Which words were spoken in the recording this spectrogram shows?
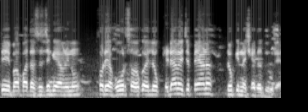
ਤੇ ਬਾਬਾ ਦਸਤ ਸਿੰਘ ਗਿਆਨੀ ਨੂੰ ਥੋੜ੍ਹਾ ਹੋਰ ਸੌਕ ਲੋਕ ਖੇਡਾਂ ਵਿੱਚ ਪੈਣ, ਲੋਕੀ ਨਸ਼ੇ ਤੋਂ ਦੂਰ ਹੈ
